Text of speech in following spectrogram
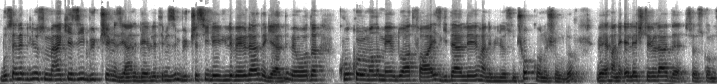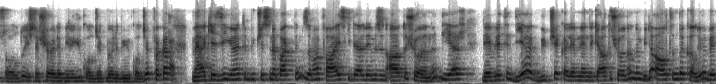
bu sene biliyorsun merkezi bütçemiz yani devletimizin bütçesiyle ilgili veriler de geldi ve orada kur korumalı mevduat faiz giderleri hani biliyorsun çok konuşuldu ve hani eleştiriler de söz konusu oldu. İşte şöyle bir yük olacak, böyle bir yük olacak. Fakat evet. merkezi yönetim bütçesine baktığımız zaman faiz giderlerimizin artış oranı diğer devletin diğer bütçe kalemlerindeki artış oranının bile altında kalıyor ve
